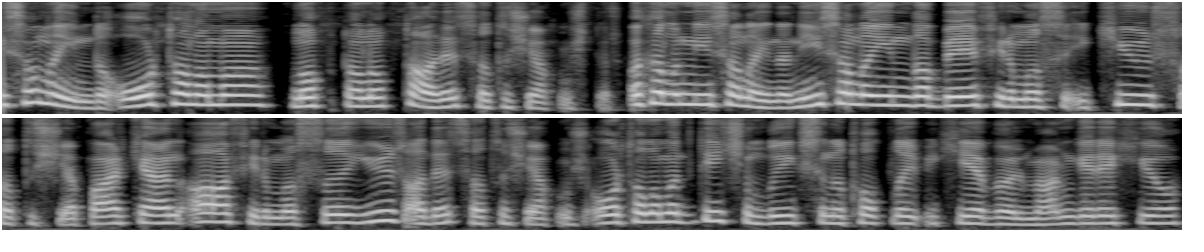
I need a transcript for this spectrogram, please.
Nisan ayında ortalama nokta nokta adet satış yapmıştır. Bakalım Nisan ayında. Nisan ayında B firması 200 satış yaparken A firması 100 adet satış yapmış. Ortalama dediği için bu ikisini toplayıp ikiye bölmem gerekiyor.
